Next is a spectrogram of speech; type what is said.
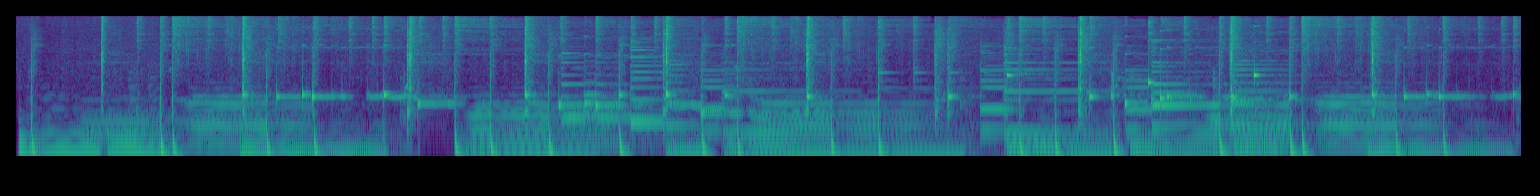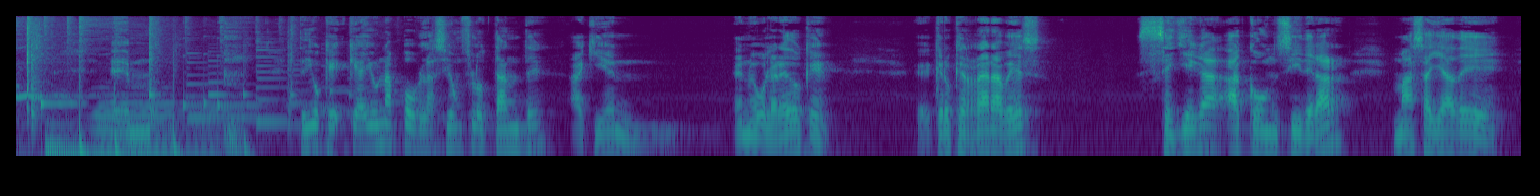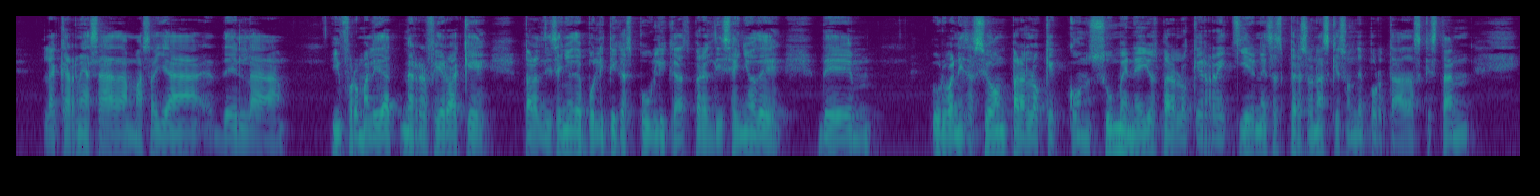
que, hay una población flotante aquí en, Nuevo Laredo que eh, creo que rara vez se llega a considerar más allá de la carne asada, más allá de la informalidad. Me refiero a que para el diseño de políticas públicas, para el diseño de, mm, urbanización, para lo que consumen ellos, para lo que requieren esas personas que son deportadas, que están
